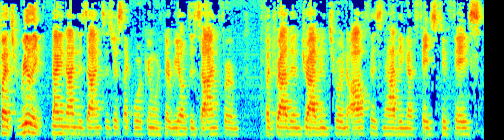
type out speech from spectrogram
But really, 99 Designs is just like working with a real design firm, but rather than driving to an office and having a face-to-face,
